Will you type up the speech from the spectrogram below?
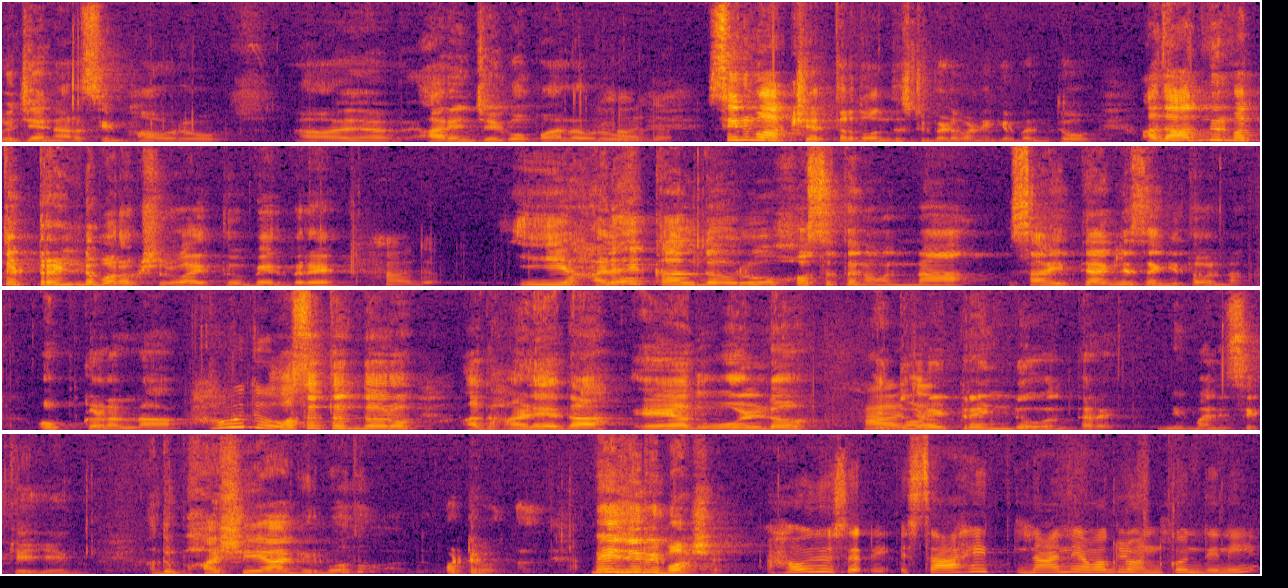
ವಿಜಯ ನರಸಿಂಹ ಅವರು ಆರ್ ಎನ್ ಜಯಗೋಪಾಲ್ ಅವರು. ಸಿನಿಮಾ ಕ್ಷೇತ್ರದ ಒಂದಷ್ಟು ಬೆಳವಣಿಗೆ ಬಂತು. ಅದಾದ್ಮೇಲೆ ಮತ್ತೆ ಟ್ರೆಂಡ್ ಬರೋಕ್ ಶುರುವಾಯಿತು. ಬೇರೆ ಬೇರೆ ಈ ಹಳೆ ಕಾಲದವರು ಹೊಸತನವನ್ನ ಸಾಹಿತ್ಯ ಆಗ್ಲಿ ಸಂಗೀತವನ್ನ ಒಪ್ಕೊಳ್ಳಲ್ಲ. ಹೌದು. ಹೊಸತನದವರು ಅದು ಹಳೇದ? ಏ ಅದು ಓಲ್ಡ್? ನೋಡಿ ಟ್ರೆಂಡು ಅಂತಾರೆ. ನಿಮ್ಮ ಅನಿಸಿಕೆ ಏನು? ಅದು ಭಾಷೆ ಆಗಿರ್ಬೋದು ಒಟ್ಟೆ ಮೇಜರಿ ಭಾಷೆ. ಹೌದು ಸರ್. ಸಾಹಿತ್ಯ ನಾನು ಯಾವಾಗಲೂ ಅನ್ಕೊಂತೀನಿ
